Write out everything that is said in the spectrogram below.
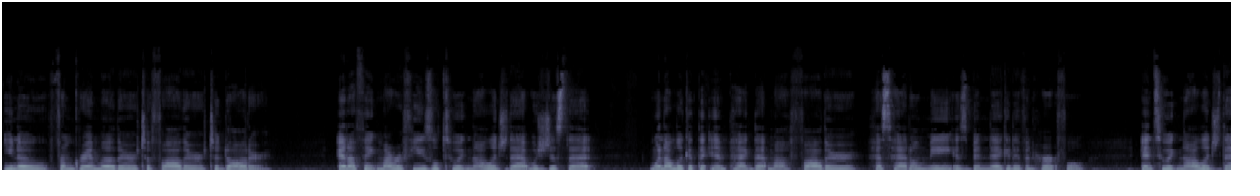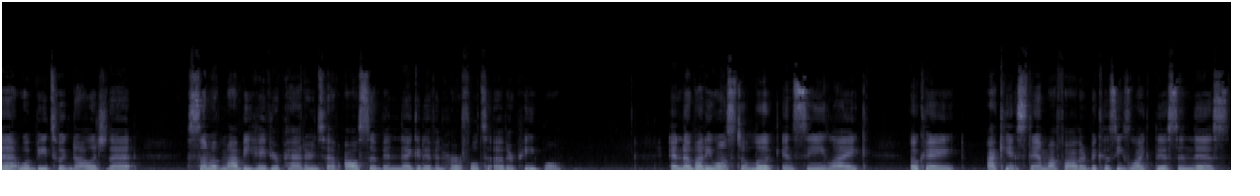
you know, from grandmother to father to daughter. And I think my refusal to acknowledge that was just that when I look at the impact that my father has had on me has been negative and hurtful. And to acknowledge that would be to acknowledge that some of my behavior patterns have also been negative and hurtful to other people. And nobody wants to look and see, like, okay, I can't stand my father because he's like this and this,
